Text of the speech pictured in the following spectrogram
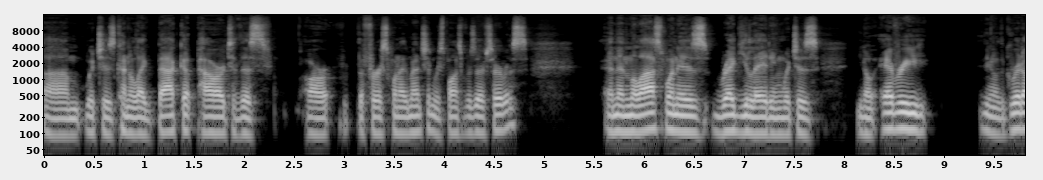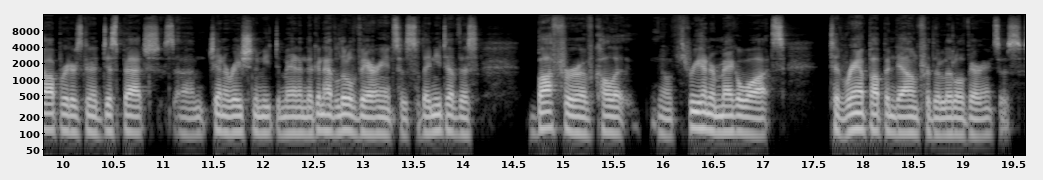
um, which is kind of like backup power to this, our, the first one I mentioned, Responsive Reserve Service. And then the last one is regulating, which is, you know, every, you know, the grid operator is going to dispatch um, generation to meet demand, and they're going to have little variances. So they need to have this buffer of, call it, you know, 300 megawatts to ramp up and down for their little variances.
